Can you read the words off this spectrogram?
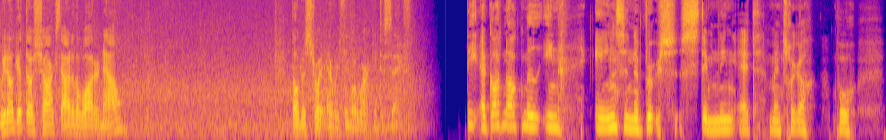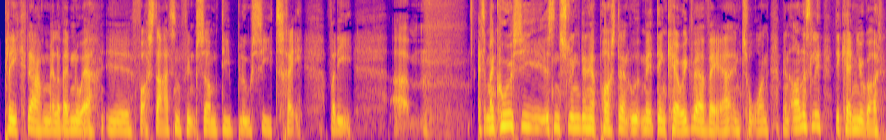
We don't get those sharks out of the water now. They'll destroy everything we're working to save. Det er godt nok med en anelse nervøs stemning, at man trykker på play-knappen, eller hvad det nu er, øh, for at starte sådan en film som Deep Blue Sea 3. Fordi, um, altså man kunne jo sige, sådan slynge den her påstand ud med, den kan jo ikke være værre end toren. Men honestly, det kan den jo godt.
